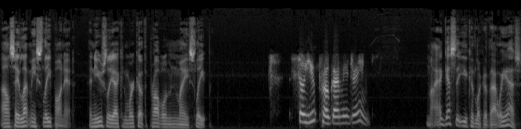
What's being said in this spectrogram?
I'll say let me sleep on it. And usually I can work out the problem in my sleep. So you program your dreams. I guess that you could look at it that way, yes.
